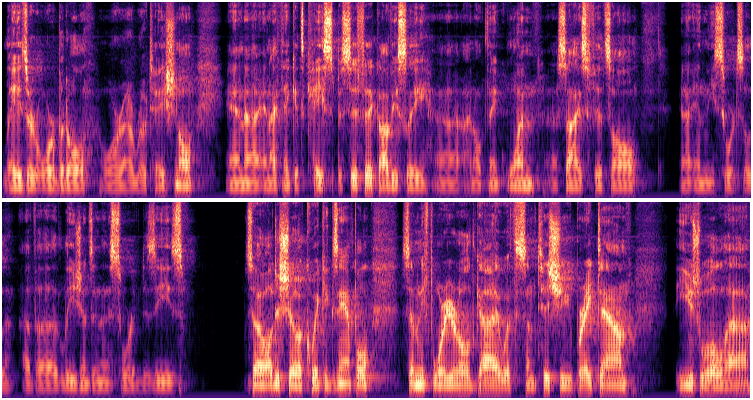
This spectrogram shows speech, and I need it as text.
laser, orbital, or uh, rotational. And, uh, and I think it's case specific. Obviously, uh, I don't think one uh, size fits all uh, in these sorts of, of lesions in this sort of disease. So I'll just show a quick example. 74 year old guy with some tissue breakdown, the usual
